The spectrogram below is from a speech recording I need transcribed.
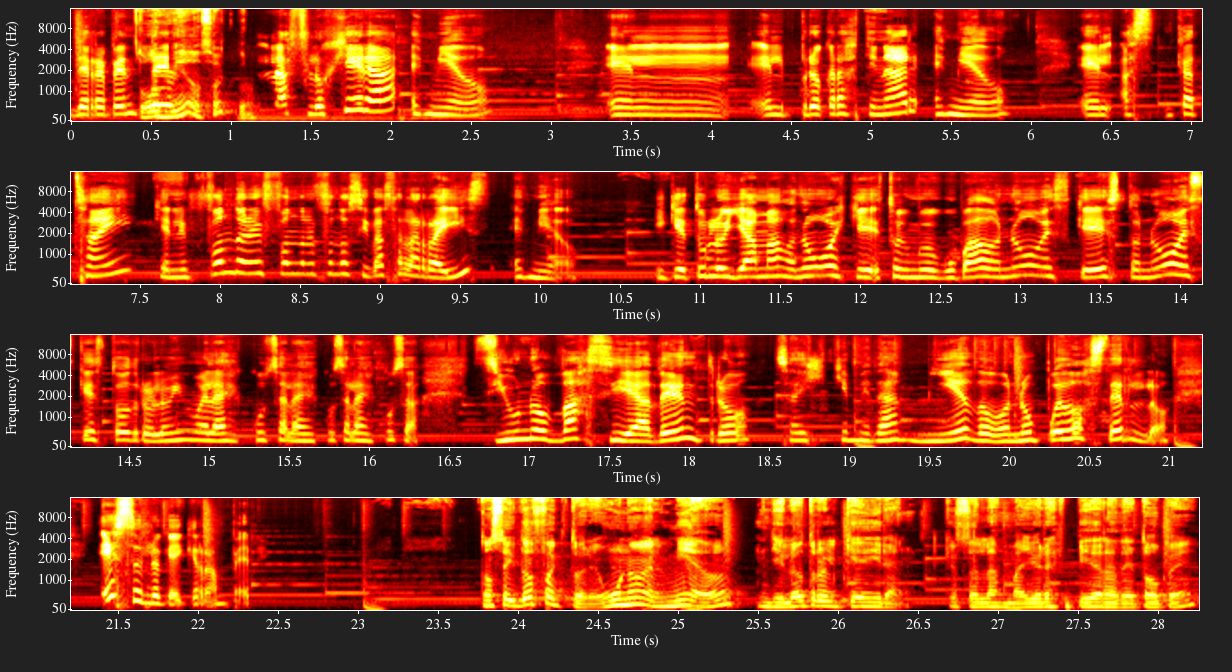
De repente, miedo, la flojera es miedo, el, el, procrastinar es miedo, el ¿cachai? Que en el fondo, en el fondo, en el fondo, si vas a la raíz, es miedo y que tú lo llamas, o no, es que estoy muy ocupado, no, es que esto, no, es que esto otro, lo mismo de las excusas, las excusas, las excusas. Si uno va hacia adentro, ¿sabes que me da miedo? No puedo hacerlo. Eso es lo que hay que romper. Entonces hay dos factores, uno el miedo y el otro el qué dirán, que son las mayores piedras de tope.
